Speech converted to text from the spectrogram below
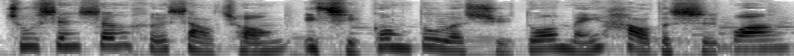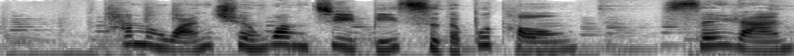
猪先生和小虫一起共度了许多美好的时光，他们完全忘记彼此的不同。虽然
